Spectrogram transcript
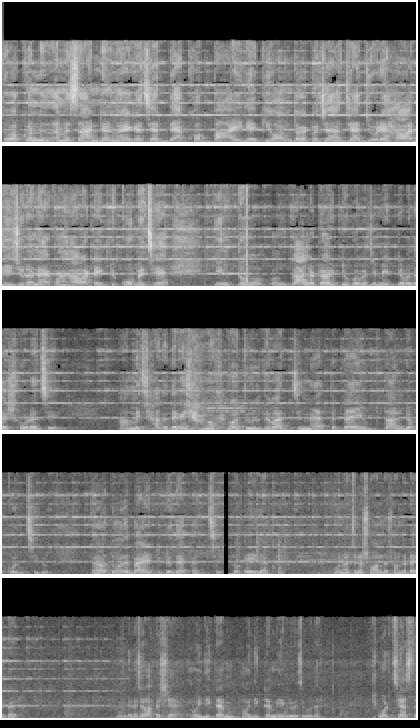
তো এখন আমার স্নানটান হয়ে গেছে আর দেখো বাইরে কি অন্ধকার করছে। যা জোরে হাওয়া দিয়েছিল না এখন হাওয়াটা একটু কমেছে। কিন্তু কালোটাও একটু কমেছে মেঘটা বোধহয় সরেছে। আমি ছাদে থেকে জামা কাপড় তুলতে পারছি না এতটাই তাণ্ডব করছিল। দেখো তোমাদের বাইরেটা একটু দেখাচ্ছি। তো এই দেখো মনে হচ্ছে না সন্ধ্যা সন্ধ্যা টাইপের দেখেছ? আকাশে ওই দিকটা ওই দিকটা মেঘ রয়েছে বোধহয়। সরছে আস্তে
